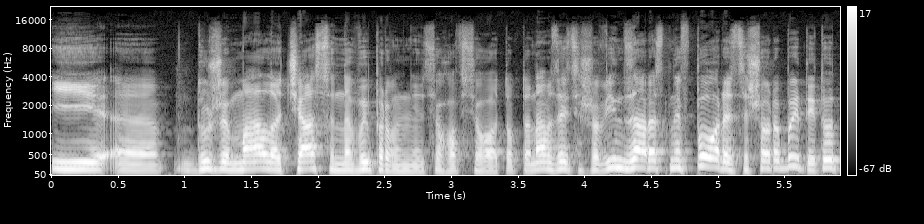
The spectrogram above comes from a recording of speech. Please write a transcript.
І е, дуже мало часу на виправлення цього всього. Тобто нам здається, що він зараз не впорається, що робити. І тут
